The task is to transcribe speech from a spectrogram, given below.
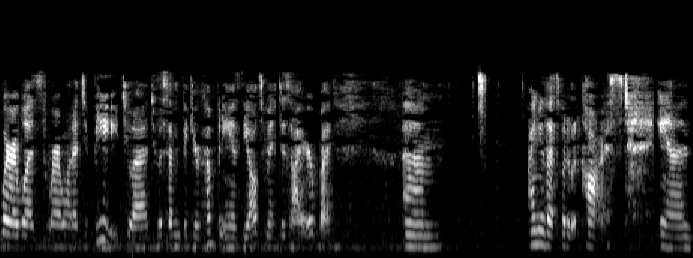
where I was to where I wanted to be to a to a seven-figure company is the ultimate desire, but um, I knew that's what it would cost. And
